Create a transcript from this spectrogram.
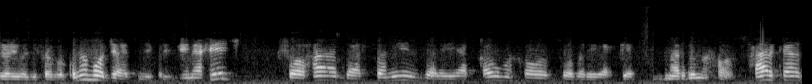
جای وظیفه بکنه ما جهت می‌کنیم این هیچ ساحه بستنی برای یک قوم خاص و برای یک مردم خاص. هر کس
